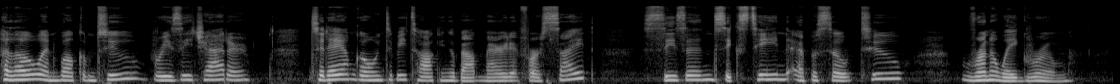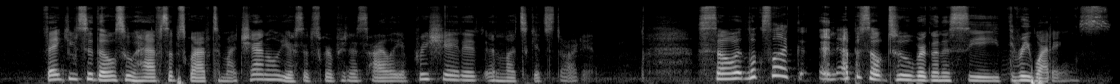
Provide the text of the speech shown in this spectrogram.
Hello and welcome to Breezy Chatter. Today I'm going to be talking about Married at First Sight, Season 16, Episode 2 Runaway Groom. Thank you to those who have subscribed to my channel. Your subscription is highly appreciated, and let's get started. So it looks like in Episode 2, we're going to see three weddings.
